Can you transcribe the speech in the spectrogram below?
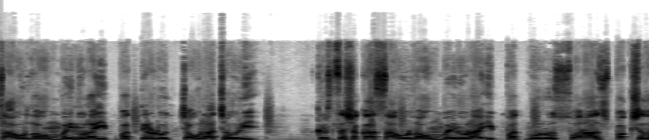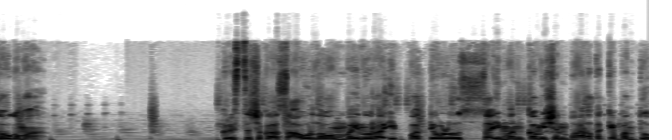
ಸಾವಿರದ ಒಂಬೈನೂರ ಇಪ್ಪತ್ತೆರಡು ಚೌರಾಚೌರಿ ಕ್ರಿಸ್ತ ಶಕ ಸಾವಿರದ ಒಂಬೈನೂರ ಇಪ್ಪತ್ತ್ಮೂರು ಸ್ವರಾಜ್ ಪಕ್ಷದ ಉಗಮ. ಕ್ರಿಸ್ತಶಕ ಸಾವಿರದ ಒಂಬೈನೂರ ಇಪ್ಪತ್ತೇಳು ಸೈಮನ್ ಕಮಿಷನ್ ಭಾರತಕ್ಕೆ ಬಂತು.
